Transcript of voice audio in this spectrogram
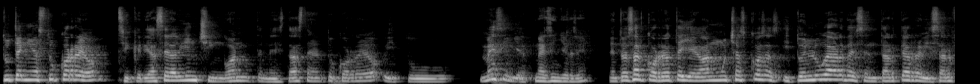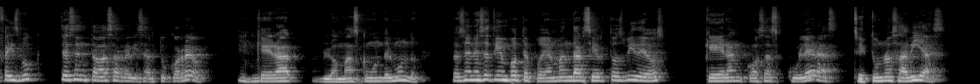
tú tenías tu correo, si querías ser alguien chingón, te necesitabas tener tu correo y tu Messenger. Messenger, sí. Entonces al correo te llegaban muchas cosas y tú en lugar de sentarte a revisar Facebook, te sentabas a revisar tu correo, que era lo más común del mundo. Entonces en ese tiempo te podían mandar ciertos videos que eran cosas culeras Sí. y tú no sabías.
